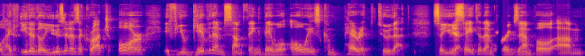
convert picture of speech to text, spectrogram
like either they'll use it as a crutch, or if you give them something, they will always compare it to that. So you Yeah. say to them, for example, um,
